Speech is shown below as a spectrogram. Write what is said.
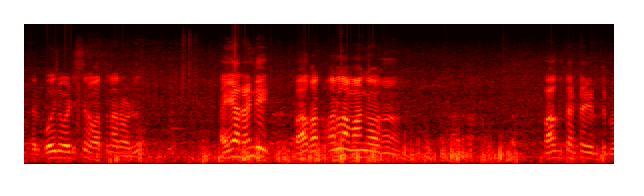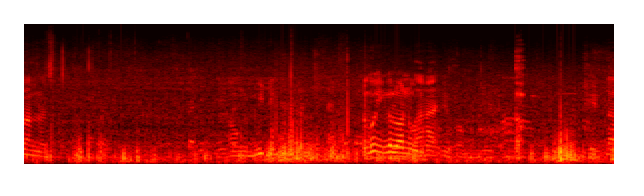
సరే భోజనం పట్టిస్తే వస్తున్నారు వాళ్ళు అయ్యా రండి బాగు வரலாம் வாங்க ఆ. பாகு தட்டை எடுத்துட்டு வாங்க அவங்க மீட்டிங் இங்கே ஒன்று వారాహి హోమం ఇట్లా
